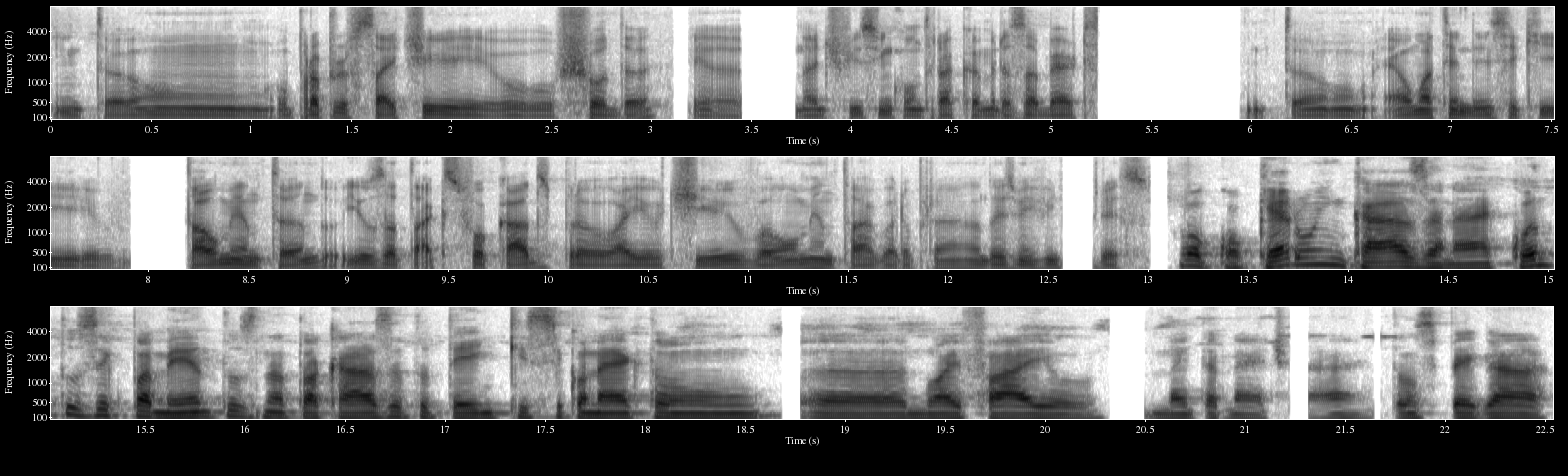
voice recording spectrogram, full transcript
Então, o próprio site, o Shodan, é, não é difícil encontrar câmeras abertas. Então, é uma tendência que está aumentando e os ataques focados para o IoT vão aumentar agora para 2023. Pô, qualquer um em casa, né? Quantos equipamentos na tua casa tu tem que se conectam ah, no Wi-Fi ou na internet, né? Então, se pegar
